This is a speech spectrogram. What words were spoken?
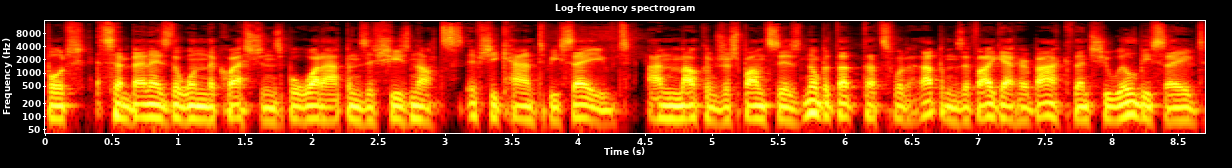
But Sembene is the one that questions, but what happens if she's not, if she can't be saved? And Malcolm's response is, no, but that, that's what happens. If I get her back, then she will be saved.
